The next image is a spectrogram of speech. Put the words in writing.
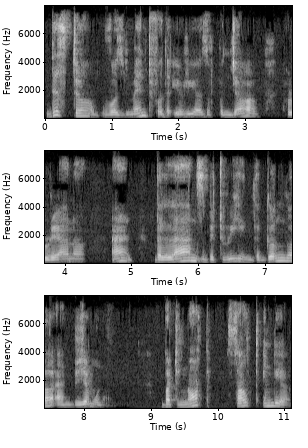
this term was meant for the areas of Punjab, Haryana, and the lands between the Ganga and Yamuna, but not South India,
